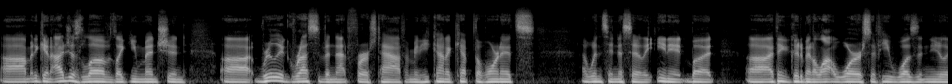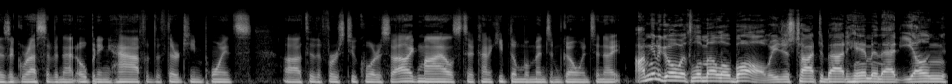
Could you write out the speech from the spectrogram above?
Um, and again, I just loved, like you mentioned, uh, really aggressive in that first half. I mean, he kind of kept the Hornets. I wouldn't say necessarily in it, but uh, I think it could have been a lot worse if he wasn't nearly as aggressive in that opening half of the 13 points uh, through the first two quarters. So I like Miles to kind of keep the momentum going tonight. I'm going to go with LaMelo Ball. We just talked about him in that young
